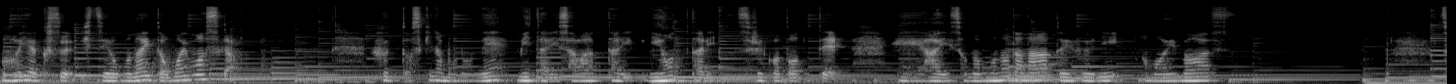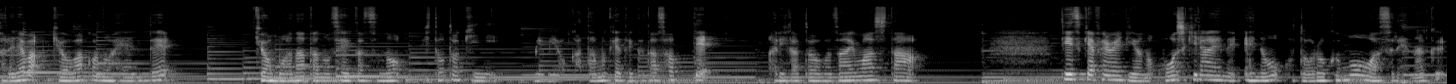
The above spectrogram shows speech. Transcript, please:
翻訳す必要もないと思いますがふっと好きなものをね見たり触ったり匂ったりすることって、えー、愛そのものだなというふうに思いますそれでは今日はこの辺で今日もあなたの生活のひとときに耳を傾けてくださってありがとうございました。ティーズキャフェレディオの公式 LINE へのご登録もお忘れなく、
